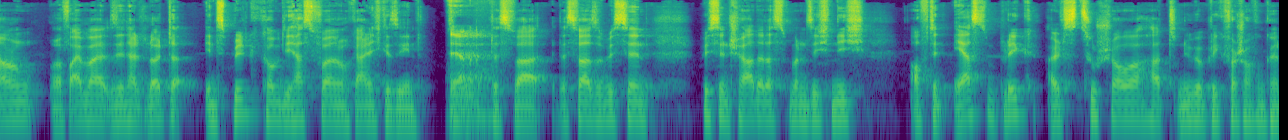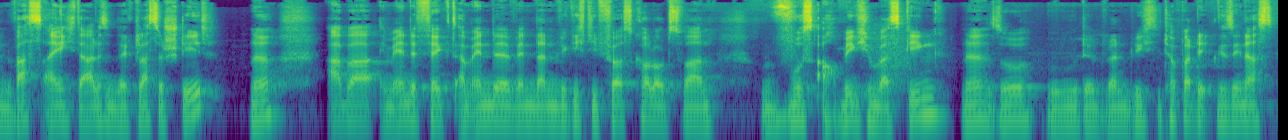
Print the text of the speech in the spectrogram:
Ahnung, und auf einmal sind halt Leute ins Bild gekommen, die hast du vorher noch gar nicht gesehen. Ja. Das war, das war so ein bisschen, bisschen schade, dass man sich nicht auf den ersten Blick als Zuschauer hat einen Überblick verschaffen können, was eigentlich da alles in der Klasse steht. Ne? Aber im Endeffekt, am Ende, wenn dann wirklich die First Callouts waren, wo es auch wirklich um was ging, ne, so, wo du dann wirklich die Top-Athleten gesehen hast,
